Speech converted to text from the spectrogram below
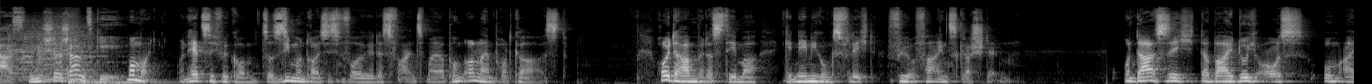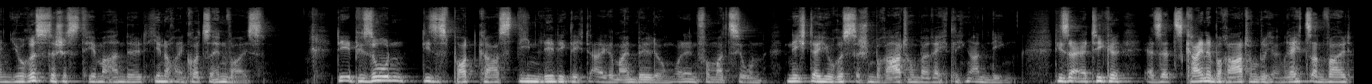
Carsten Schaschanski. Moin Moin und herzlich willkommen zur 37. Folge des Vereinsmeier.online Podcast. Heute haben wir das Thema Genehmigungspflicht für Vereinsgaststätten. Und da es sich dabei durchaus um ein juristisches Thema handelt, hier noch ein kurzer Hinweis. Die Episoden dieses Podcasts dienen lediglich der Allgemeinbildung und Information, nicht der juristischen Beratung bei rechtlichen Anliegen. Dieser Artikel ersetzt keine Beratung durch einen Rechtsanwalt,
